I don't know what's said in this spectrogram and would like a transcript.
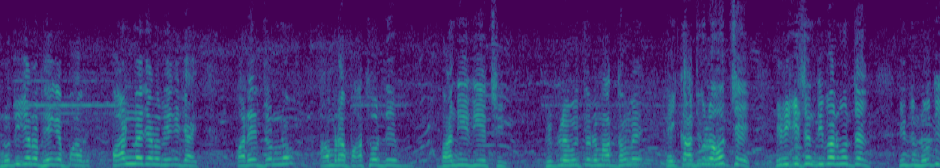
নদী যেন ভেঙে পা- পার না যেন ভেঙে যায় পাড়ের জন্য আমরা পাথর দিয়ে বাঁধিয়ে দিয়েছি। বিপ্লব মিত্রের মাধ্যমে এই কাজগুলো হচ্ছে। ইরিগেশন দিবার মধ্যে কিন্তু নদী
